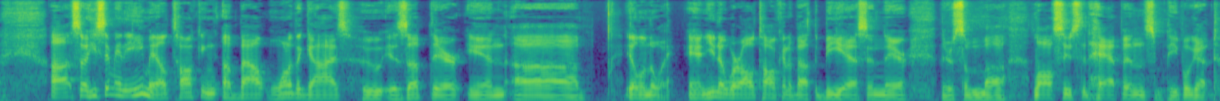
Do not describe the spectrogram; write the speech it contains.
uh, so he sent me an email talking about one of the guys who is up there in. Uh, Illinois. And you know, we're all talking about the BS in there. There's some uh, lawsuits that happened. Some people got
